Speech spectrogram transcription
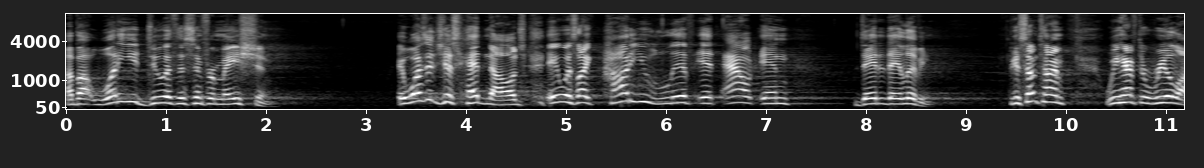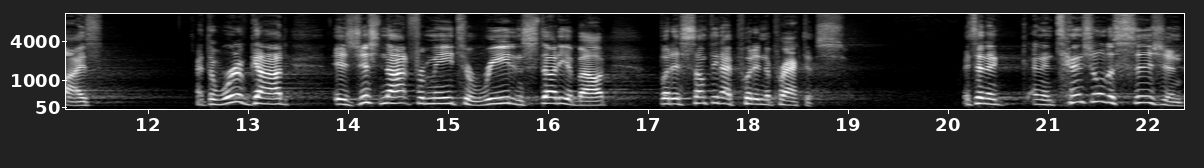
about what do you do with this information? It wasn't just head knowledge, it was like, how do you live it out in day to day living? Because sometimes we have to realize that the Word of God is just not for me to read and study about, but it's something I put into practice. It's an, an intentional decision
